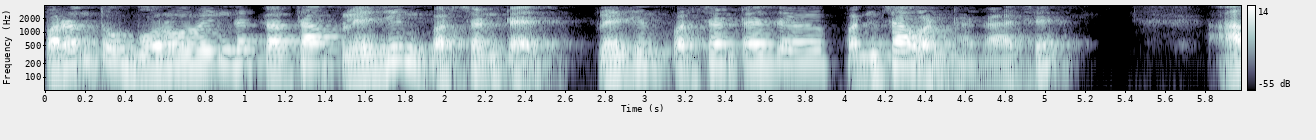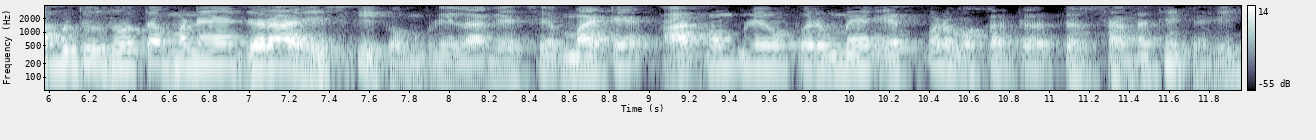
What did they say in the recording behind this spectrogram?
પરંતુ બોરોવિંગ તથા પ્લેજિંગ પર્સન્ટેજ પ્લેજિંગ પર્સન્ટેજ પંચાવન ટકા છે. આ બધું જોતા મને જરા રિસ્કી કંપની લાગે છે, માટે આ કંપની ઉપર મેં એક પણ વખત ચર્ચા નથી કરી.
